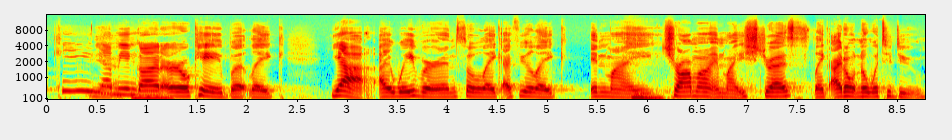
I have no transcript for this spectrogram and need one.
okay, yeah, Yeah. me and God are okay. But like, yeah, I waver, and so like, I feel like in my trauma and my stress, like I don't know what to do.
